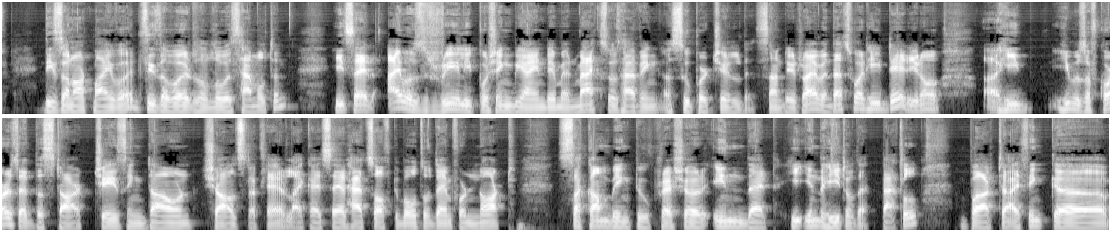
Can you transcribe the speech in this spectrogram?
These are not my words, these are words of Lewis Hamilton. He said, I was really pushing behind him, and Max was having a super chilled Sunday drive. And that's what he did. You know, uh, he he was, of course, at the start chasing down Charles Leclerc. Like I said, hats off to both of them for not succumbing to pressure in that he in the heat of that battle. But I think uh,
